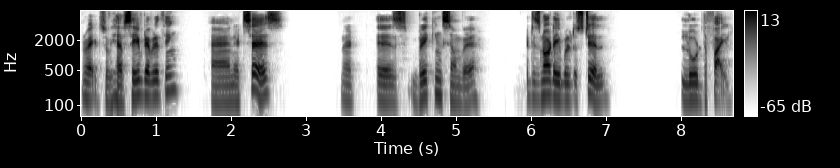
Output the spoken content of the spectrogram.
Right so we have saved everything and it says it is breaking somewhere. It is not able to still load the file.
